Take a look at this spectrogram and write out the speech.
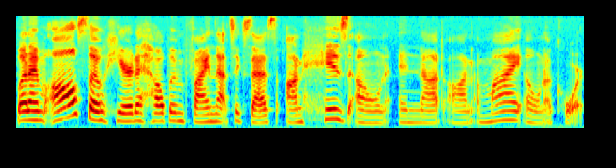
But I'm also here to help him find that success on his own and not on my own accord.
